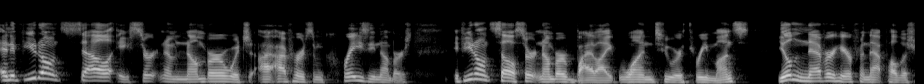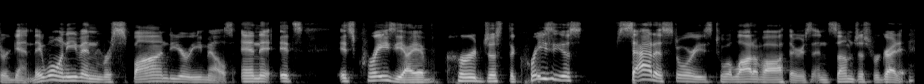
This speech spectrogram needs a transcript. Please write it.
And if you don't sell a certain number, which I, have heard some crazy numbers, if you don't sell a certain number by like one, two, or three months, you'll never hear from that publisher again. They won't even respond to your emails. And it, it's, it's crazy. I have heard just the craziest, saddest stories to a lot of authors, and some just regret it.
